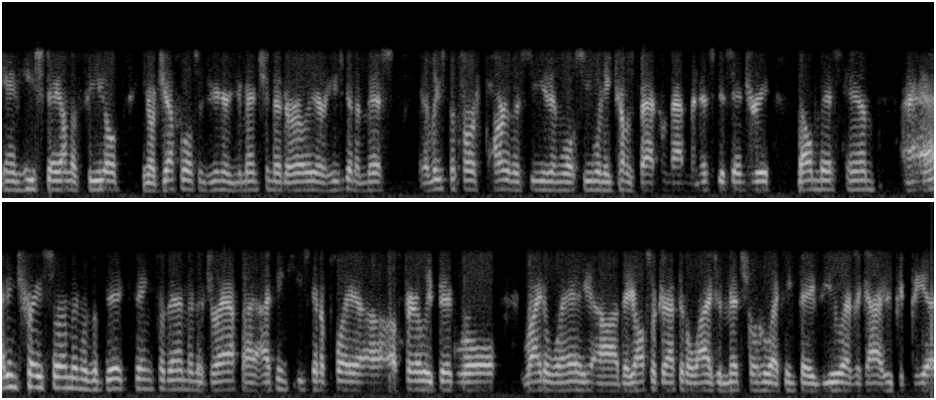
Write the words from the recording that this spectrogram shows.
can he stay on the field? You know, Jeff Wilson Jr. You mentioned it earlier. He's going to miss at least the first part of the season. We'll see when he comes back from that meniscus injury. They'll miss him. Adding Trey Sermon was a big thing for them in the draft. I, I think he's going to play a, a fairly big role right away. Uh, they also drafted Elijah Mitchell, who I think they view as a guy who could be a,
